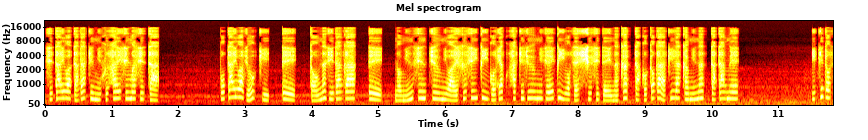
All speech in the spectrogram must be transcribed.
死体は直ちに腐敗しました。母体は蒸気、A、と同じだが、A の妊娠中には SCP-582JP を摂取していなかったことが明らかになったため、一度摂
